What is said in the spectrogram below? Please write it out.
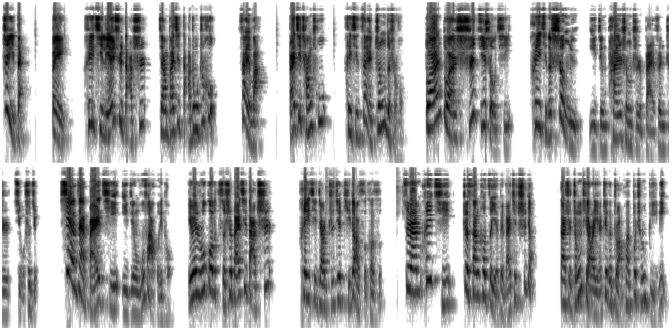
这一带被黑棋连续打吃，将白棋打中之后再挖，白棋长出，黑棋再争的时候，短短十几手棋，黑棋的胜率已经攀升至百分之九十九。现在白棋已经无法回头，因为如果此时白棋打吃，黑棋将直接提掉四颗子。虽然黑棋这三颗子也被白棋吃掉，但是整体而言，这个转换不成比例。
